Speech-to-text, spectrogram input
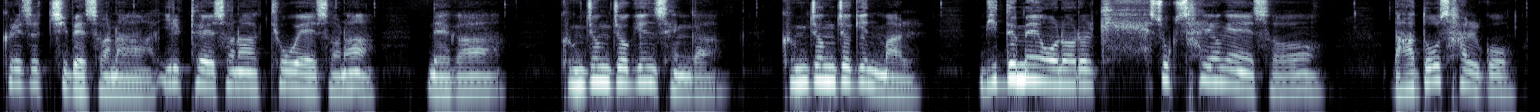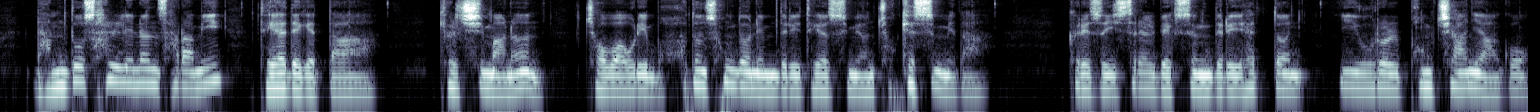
그래서 집에서나 일터에서나 교회에서나 내가 긍정적인 생각, 긍정적인 말, 믿음의 언어를 계속 사용해서 나도 살고 남도 살리는 사람이 돼야 되겠다. 결심하는 저와 우리 모든 성도님들이 되었으면 좋겠습니다. 그래서 이스라엘 백성들이 했던 이유를 범치 아니하고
